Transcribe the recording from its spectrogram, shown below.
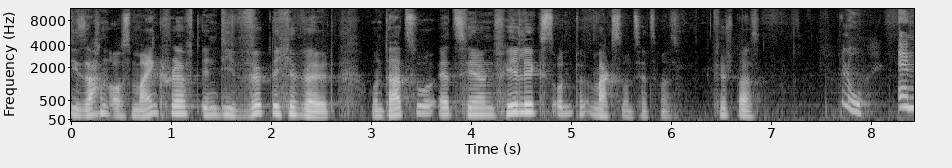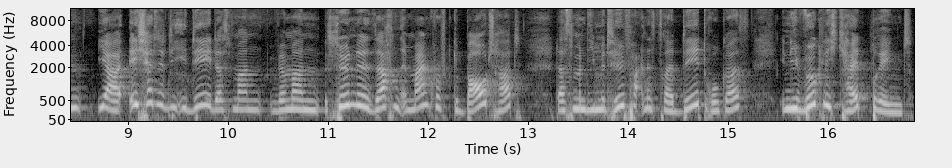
die Sachen aus Minecraft in die wirkliche Welt. Und dazu erzählen Felix und Max uns jetzt was. Viel Spaß. Hallo. Ähm, ja, ich hatte die Idee, dass man, wenn man schöne Sachen in Minecraft gebaut hat, dass man die mit Hilfe eines 3D-Druckers in die Wirklichkeit bringt.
